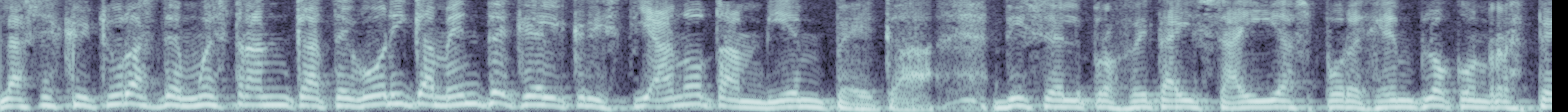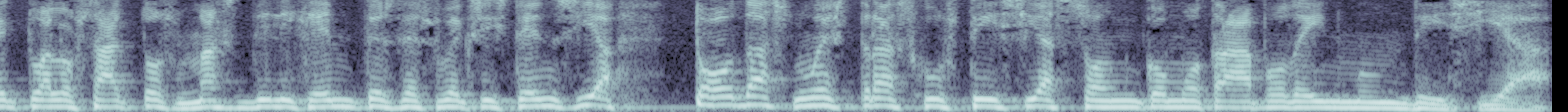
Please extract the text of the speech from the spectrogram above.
Las escrituras demuestran categóricamente que el cristiano también peca. Dice el profeta Isaías, por ejemplo, con respecto a los actos más diligentes de su existencia, Todas nuestras justicias son como trapo de inmundicia.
